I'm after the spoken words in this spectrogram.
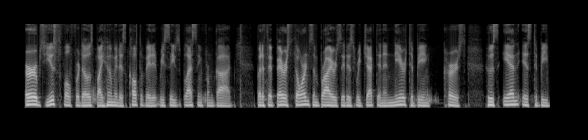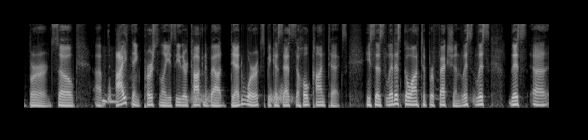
herbs useful for those by whom it is cultivated, receives blessing from God. But if it bears thorns and briars, it is rejected and near to being cursed whose end is to be burned. So Um, I think personally, it's either talking about dead works because that's the whole context. He says, "Let us go on to perfection. Let's let's let's uh,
